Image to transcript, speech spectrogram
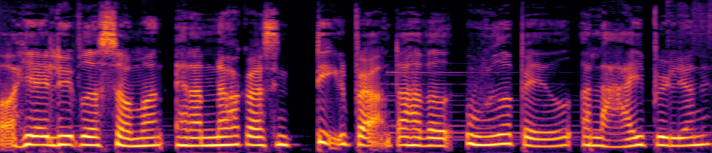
Og her i løbet af sommeren er der nok også en del børn, der har været ude og bade og lege i bølgerne.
